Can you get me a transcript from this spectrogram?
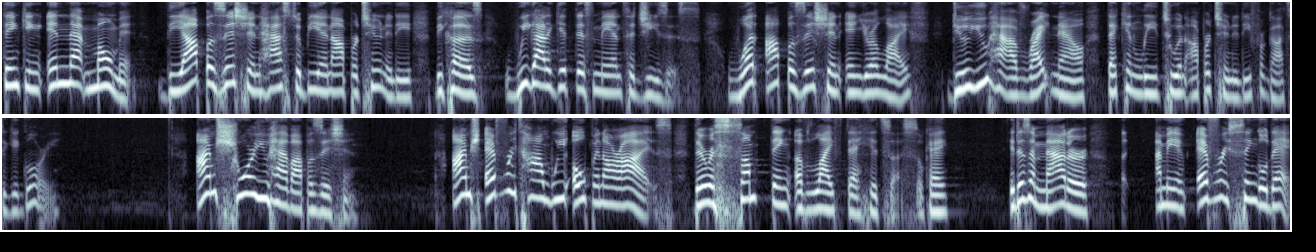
Thinking in that moment, the opposition has to be an opportunity because we gotta get this man to Jesus. What opposition in your life do you have right now that can lead to an opportunity for God to get glory? I'm sure you have opposition. I'm sh- every time we open our eyes, there is something of life that hits us, okay? It doesn't matter. I mean, every single day,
